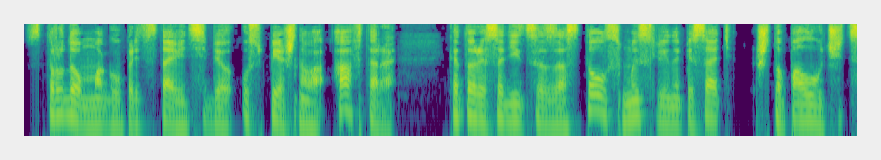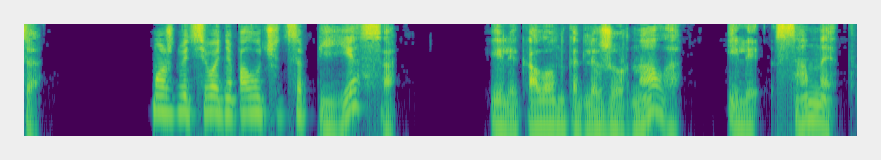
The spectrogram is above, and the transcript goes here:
С трудом могу представить себе успешного автора, который садится за стол с мыслью написать, что получится. Может быть, сегодня получится пьеса? Или колонка для журнала? Или сонет?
